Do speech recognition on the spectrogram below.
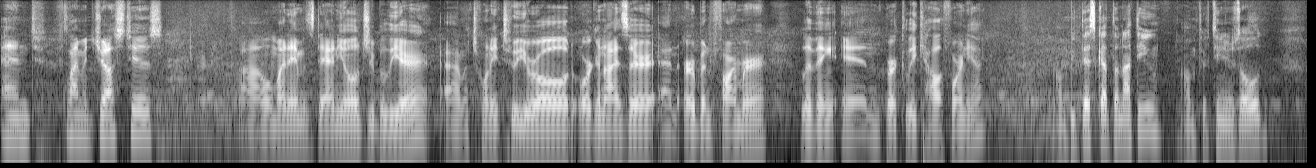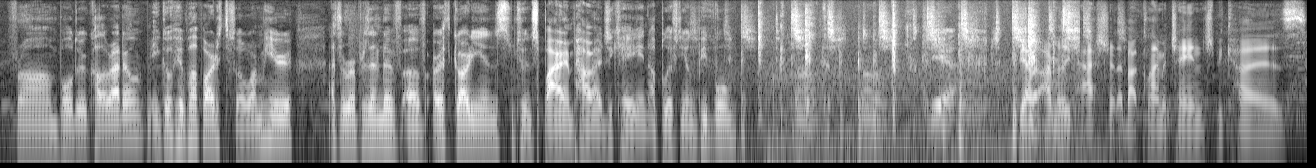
and climate justice. Uh, well, my name is Daniel Jubilier. I'm a 22 year old organizer and urban farmer living in Berkeley, California. I'm Xiuhtezcatl Tonatiuh. I'm 15 years old from Boulder, Colorado. Eco hip hop artist. So I'm here as a representative of Earth Guardians to inspire, empower, educate, and uplift young people. Uh, uh, yeah. Yeah, I'm really passionate about climate change because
